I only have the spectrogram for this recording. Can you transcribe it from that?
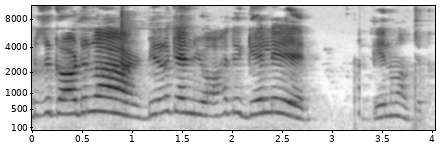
bizi gördüler. Biri geliyor. Hadi gelin. Gelin azıcık.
